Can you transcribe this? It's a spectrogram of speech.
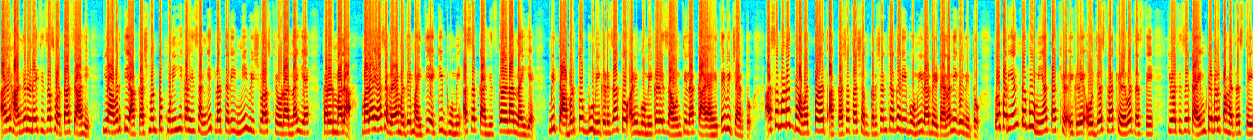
अरे हा निर्णय तिचा स्वतःचा आहे. यावरती आकाश म्हणतो कुणीही काही सांगितलं तरी मी विश्वास ठेवणार नाहीये. कारण मला मला या सगळ्यामध्ये माहिती आहे की भूमी असं काहीच करणार नाहीये. मी ताबडतोब भूमीकडे जातो आणि भूमीकडे जाऊन तिला काय आहे ते विचारतो. असं म्हणत धावत पळत आकाशाचा शंकरशांच्या शंकरशनच्या घरी भूमीला भेटायला निघून येतो. तोपर्यंत भूमी आता खेळ इकडे ओजसला खेळवत असते किंवा तिचं टाइम टेबल पाहत असते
